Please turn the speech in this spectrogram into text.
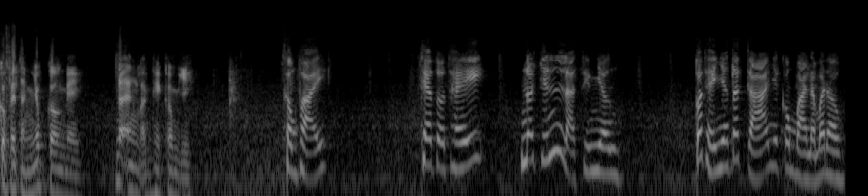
Có phải thằng nhóc con này Nó ăn lận hay không vậy? Không phải. Theo tôi thấy Nó chính là siêu nhân. Có thể nhân tất cả những con bài nằm ở đâu.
